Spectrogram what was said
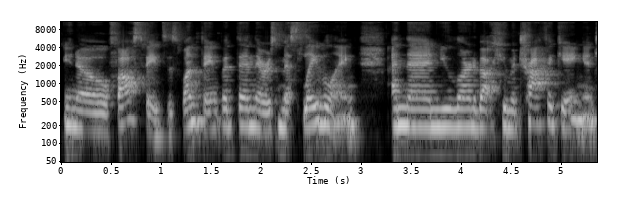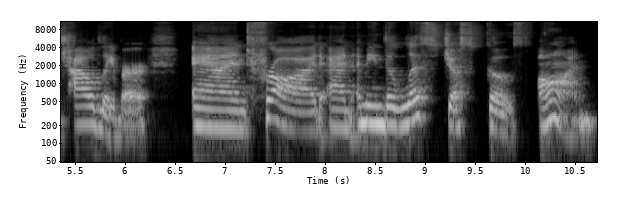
you know, phosphates is one thing, but then there was mislabeling. And then you learn about human trafficking and child labor and fraud. And I mean, the list just goes on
